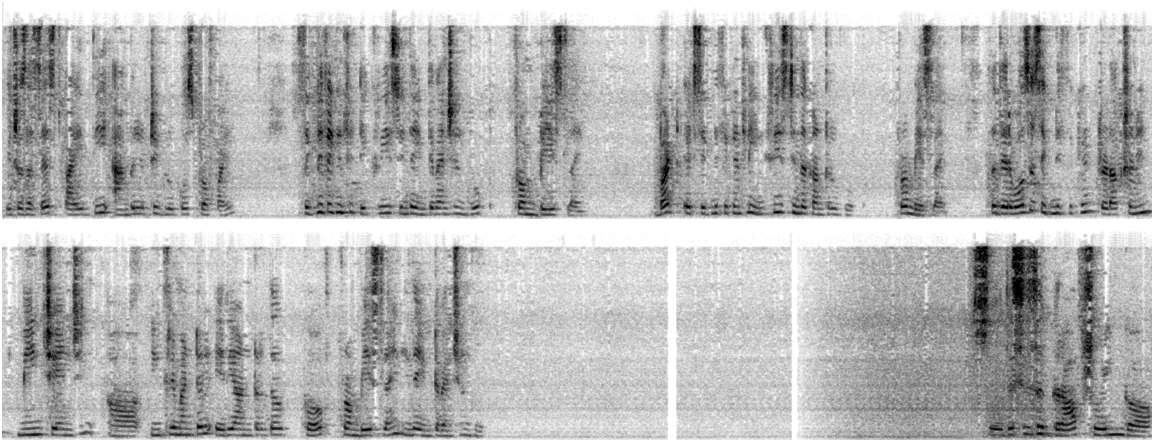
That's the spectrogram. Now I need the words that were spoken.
which was assessed by the ambulatory glucose profile, significantly decreased in the intervention group from baseline but it significantly increased in the control group from baseline. So there was a significant reduction in mean change in uh, incremental area under the curve from baseline in the intervention group. So this is a graph showing uh,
